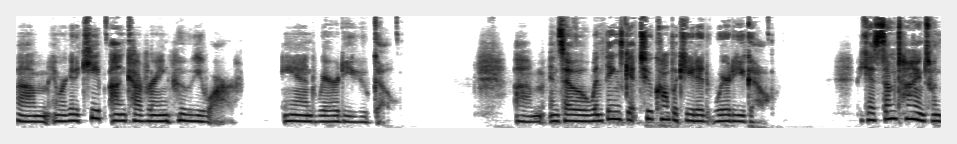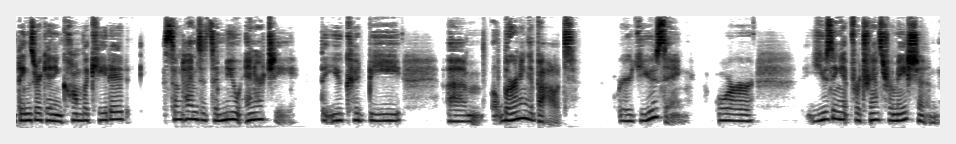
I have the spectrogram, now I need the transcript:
Um, and we're going to keep uncovering who you are and where do you go. Um, and so when things get too complicated, where do you go? Because sometimes when things are getting complicated, sometimes it's a new energy that you could be um, learning about or using or using it for transformation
